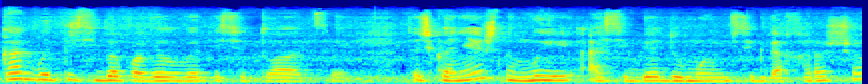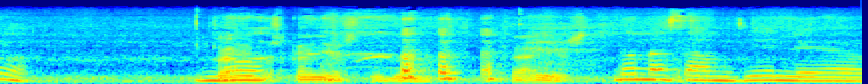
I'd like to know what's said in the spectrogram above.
как бы ты себя повел в этой ситуации. То есть, конечно, мы о себе думаем всегда хорошо. Но... Конечно, конечно, да. Конечно. Но на самом деле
